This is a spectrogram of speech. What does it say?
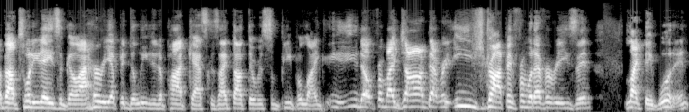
about 20 days ago, I hurry up and deleted a podcast because I thought there was some people like you know from my job that were eavesdropping for whatever reason, like they wouldn't.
